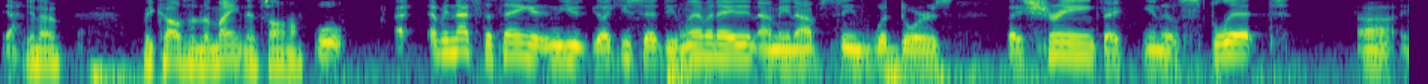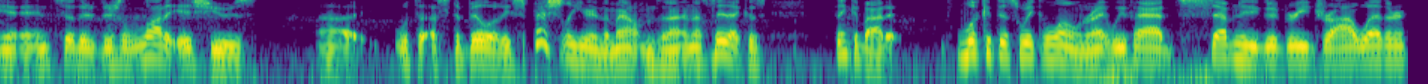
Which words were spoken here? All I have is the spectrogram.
Yeah. You know, because of the maintenance on them. Well, I, I mean that's the thing, and you like you said, delaminated. I mean, I've seen wood doors; they shrink, they you know split, uh, and so there, there's a lot of issues uh, with the stability, especially here in the mountains. And I, and I say that because think about it. Look at this week alone, right? We've had 70 degree dry weather,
